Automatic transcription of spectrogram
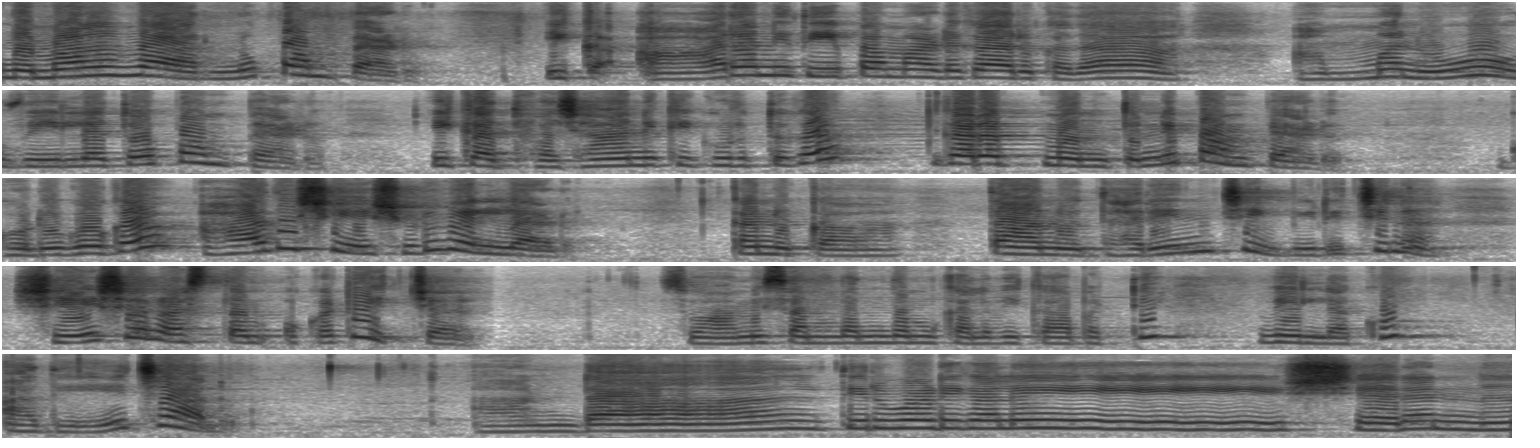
నమల్వార్ను పంపాడు. ఇక ఆరని దీపం అడిగారు కదా అమ్మను వీళ్ళతో పంపాడు. ఇక ధ్వజానికి గుర్తుగా గరత్మంతుణ్ణి పంపాడు. గొడుగుగా ఆదిశేషుడు వెళ్ళాడు. కనుక తాను ధరించి విడిచిన శేషవస్త్రం ఒకటి ఇచ్చాడు. స్వామి సంబంధం కలవి కాబట్టి వీళ్ళకు అదే చాలు. ആണ്ടാൾ തിരുവടികളേ ശരണ്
